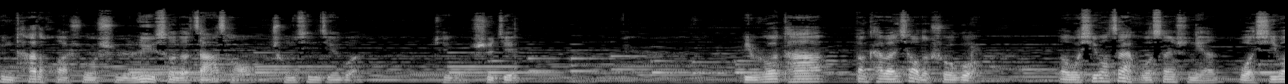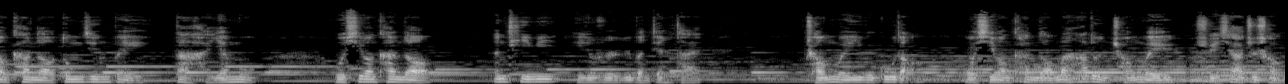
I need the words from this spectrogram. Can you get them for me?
用他的话说是绿色的杂草重新接管这个世界。比如说他。半开玩笑的说过：“呃，我希望再活三十年，我希望看到东京被大海淹没，我希望看到 NTV，也就是日本电视台，成为一个孤岛，我希望看到曼哈顿成为水下之城。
